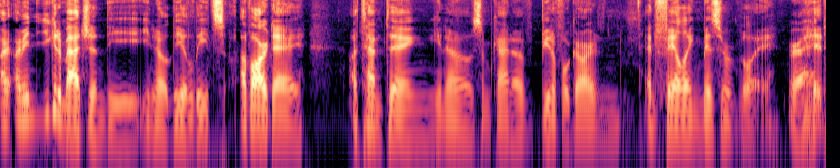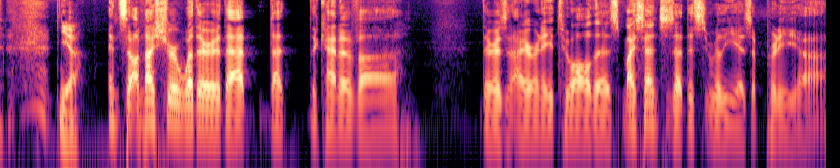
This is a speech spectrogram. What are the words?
I, I mean, you can imagine the you know the elites of our day attempting you know some kind of beautiful garden and failing miserably, right? Yeah, and so I'm not sure whether that that the kind of uh, there is an irony to all this. My sense is that this really is a pretty uh,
